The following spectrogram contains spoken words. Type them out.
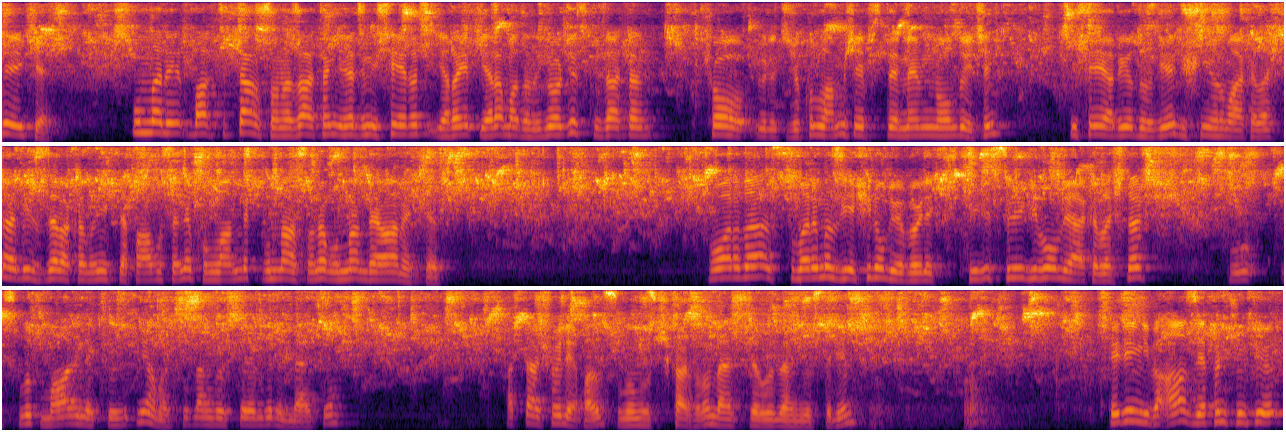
ve iki. Bunları baktıktan sonra zaten ilacın işe yarayıp, yarayıp yaramadığını göreceğiz ki zaten çoğu üretici kullanmış. Hepsi de memnun olduğu için işe yarıyordur diye düşünüyorum arkadaşlar. Biz de bakalım ilk defa bu sene kullandık. Bundan sonra bundan devam edeceğiz. Bu arada sularımız yeşil oluyor böyle kivi suyu gibi oluyor arkadaşlar. Bu suluk mavi net gözükmüyor ama şuradan gösterebilirim belki. Hatta şöyle yapalım. Suluğumuzu çıkartalım. Ben size buradan göstereyim. Dediğim gibi az yapın çünkü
